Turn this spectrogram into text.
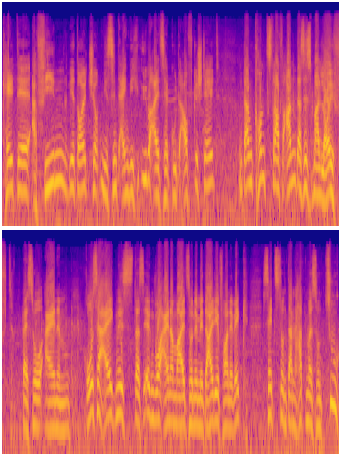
Kälteaffin, wir Deutsche. Wir sind eigentlich überall sehr gut aufgestellt. Und dann kommt es darauf an, dass es mal läuft. Bei so einem Großereignis, dass irgendwo einer mal so eine Medaille vorne wegsetzt und dann hat man so einen Zug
